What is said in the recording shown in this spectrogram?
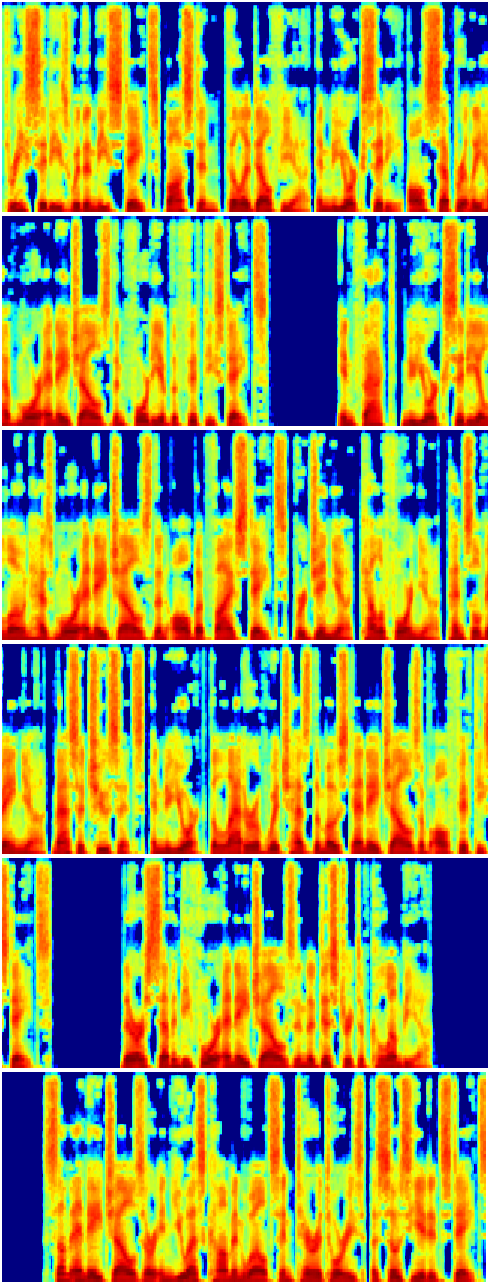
Three cities within these states Boston, Philadelphia, and New York City all separately have more NHLs than 40 of the 50 states. In fact, New York City alone has more NHLs than all but five states, Virginia, California, Pennsylvania, Massachusetts, and New York the latter of which has the most NHLs of all 50 states. There are 74 NHLs in the District of Columbia. Some NHLs are in U.S. Commonwealths and Territories, associated states,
